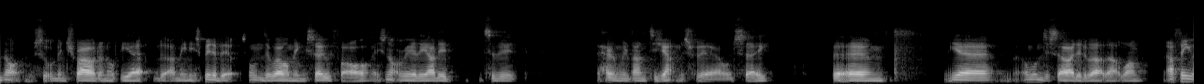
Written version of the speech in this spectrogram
not sort of been trialed enough yet. But I mean, it's been a bit underwhelming so far. It's not really added to the home advantage atmosphere, I would say. But um, yeah, I'm undecided about that one. I think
